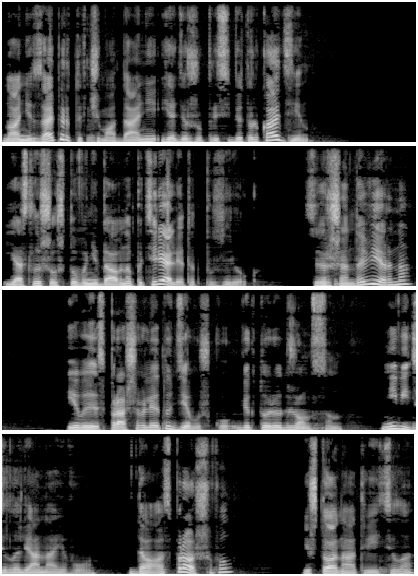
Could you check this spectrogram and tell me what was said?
Но они заперты в чемодане, я держу при себе только один. Я слышал, что вы недавно потеряли этот пузырек. Совершенно верно. И вы спрашивали эту девушку, Викторию Джонсон, не видела ли она его? Да, спрашивал. И что она ответила?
